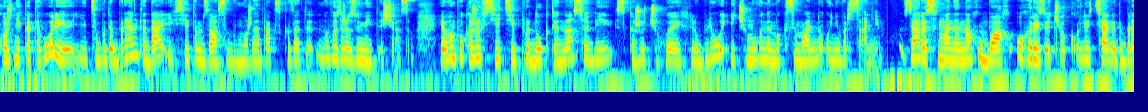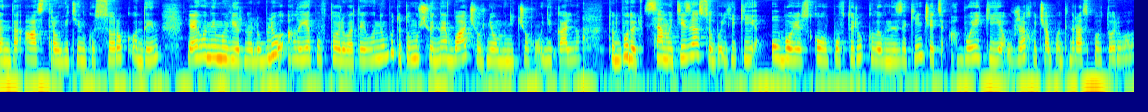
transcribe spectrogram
кожній категорії і це буде бренд, да, і всі там засоби, можна так сказати. Ну, ви зрозумієте з часом. Я вам покажу всі ці продукти на собі, скажу, чого я їх люблю і чому вони максимально універсальні. Зараз в мене на губах огризочок олівця від бренда Astra у відтінку 41. Я його неймовірно люблю, але я повторювати його не буду, тому що не бачу в ньому нічого унікального. Тут будуть саме ті засоби, які я обов'язково повторю, коли вони закінчаться, або які я вже хоча б один раз повторювала.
